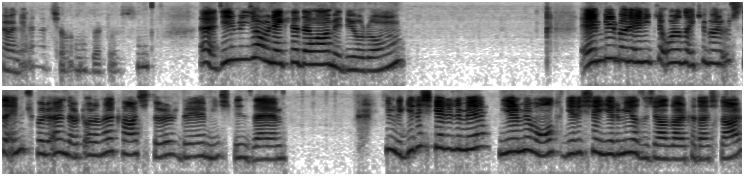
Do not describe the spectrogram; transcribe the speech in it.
Şöyle açalım dursun. Evet 20. örnekle devam ediyorum. N1 bölü N2 oranı 2 bölü 3 ise N3 bölü N4 oranı kaçtır demiş bize. Şimdi giriş gerilimi 20 volt. Girişe 20 yazacağız arkadaşlar.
